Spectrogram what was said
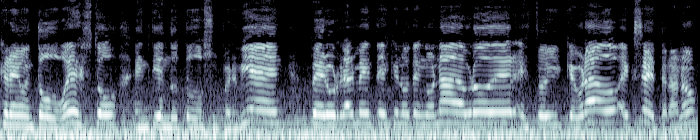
creo en todo esto, entiendo todo súper bien, pero realmente es que no tengo nada, brother, estoy quebrado, etcétera, ¿no?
